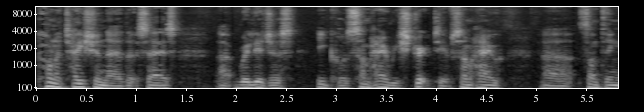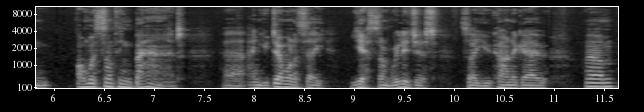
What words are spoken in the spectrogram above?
connotation there that says uh, religious equals somehow restrictive, somehow uh, something almost something bad, uh, and you don't want to say yes, I'm religious. So you kind of go, um,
